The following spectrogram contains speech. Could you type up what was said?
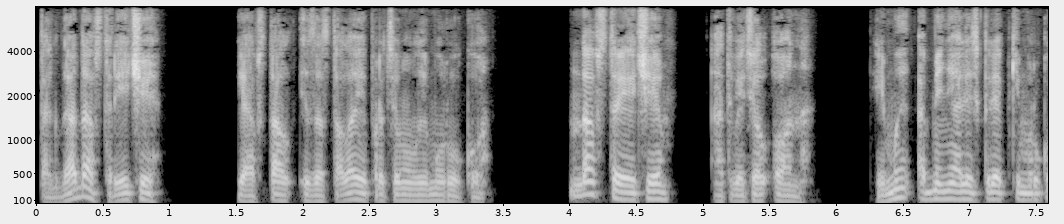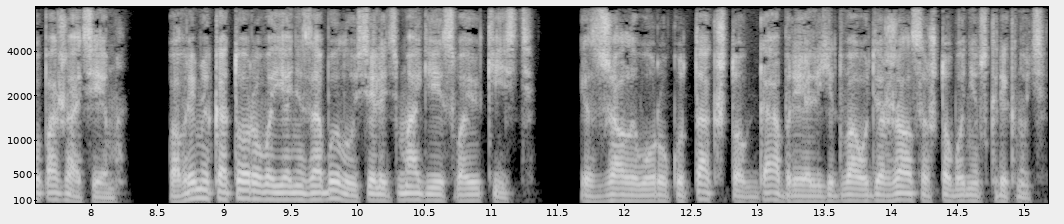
«Тогда до встречи». Я встал из-за стола и протянул ему руку. «До встречи», — ответил он. И мы обменялись крепким рукопожатием, во время которого я не забыл усилить магией свою кисть и сжал его руку так, что Габриэль едва удержался, чтобы не вскрикнуть.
